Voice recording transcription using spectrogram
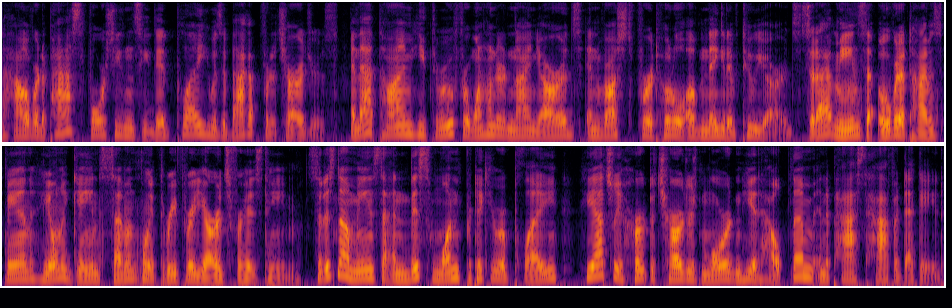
however, the past four seasons he did play, he was a backup for the Chargers. In that time, he threw for 109 yards and rushed for a total of negative 2 yards. So that means that over that time span, he only gained 7.33 yards for his team. So this now means that in this one particular play, he actually hurt the Chargers more than he had helped them in the past half a decade.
